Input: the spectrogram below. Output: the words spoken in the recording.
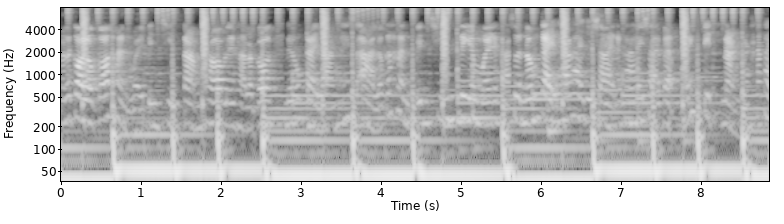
มะละกอเราก็หั่นไว้เป็นชิ้นตามชอบเลยค่ะแล้วก็เนื้อไก่ล้างให้สะอาดแล้วก็หั่นเป็นชิ้นเตรียมไว้นะคะ ส่วนน้องไก่ถ้าใครจะใช้นะคะ ให้ใช้แบบไม่ติดหนังนะคะถ้าใคร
